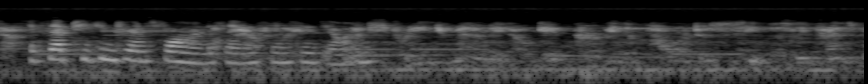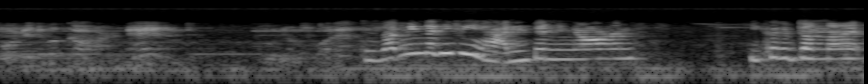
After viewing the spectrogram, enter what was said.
dust. except he can transform into things since he's yarn. Strange Metamato gave Kirby the power to seamlessly transform into a car. And who knows what else. Does that mean that if he hadn't been in yarn, he could have done that?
